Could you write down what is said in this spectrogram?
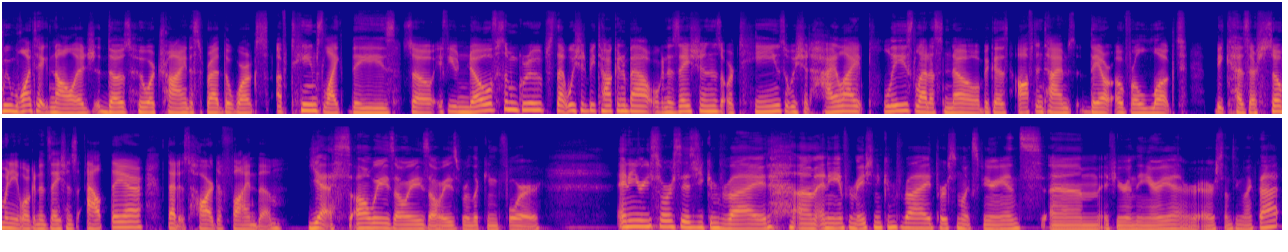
we want to acknowledge those who are trying to spread the works of teams like these. So if you know of some groups that we should be talking about, organizations or teams we should highlight, please let us know because oftentimes they are overlooked because there's so many organizations out there that it's hard to find them. Yes, always, always, always we're looking for any resources you can provide, um, any information you can provide, personal experience um, if you're in the area or, or something like that.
